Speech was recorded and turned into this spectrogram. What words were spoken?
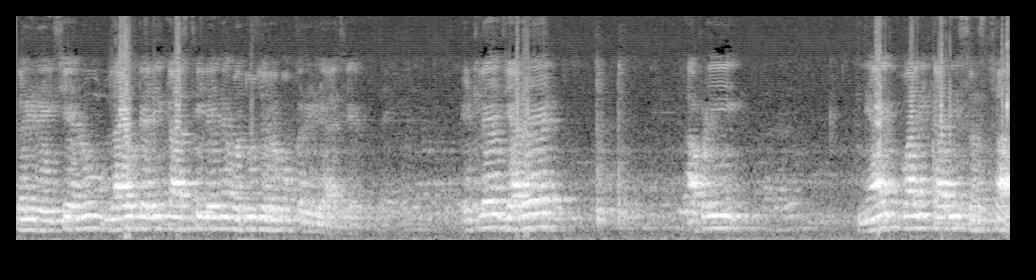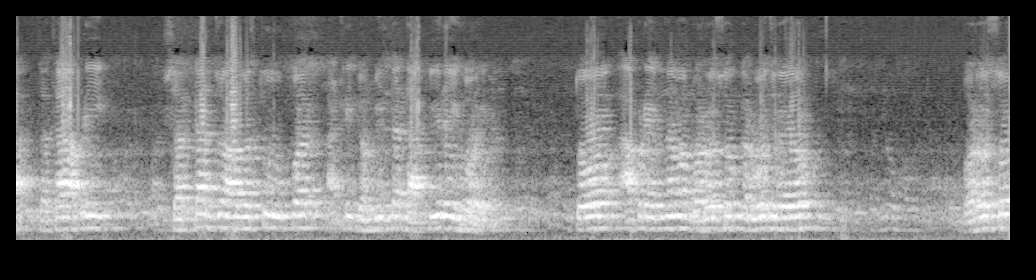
કરી રહી છે. એનું લાઈવ ટેલિકાસ્ટથી લઈને બધું જ લોકો કરી રહ્યા છે. એટલે જ્યારે આપણી ન્યાયપાલિકાની સંસ્થા તથા આપણી સરકાર જો આ વસ્તુ ઉપર આટલી ગંભીરતા દાખવી રહી હોય, તો આપણે એમનામાં ભરોસો કરવો જ રહ્યો. ભરોસો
